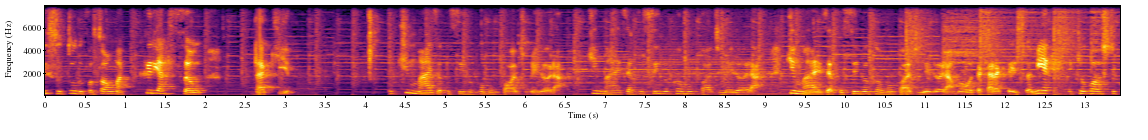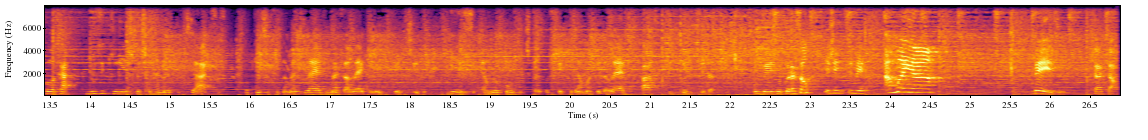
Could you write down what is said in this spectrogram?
isso tudo for só uma criação daqui? O que mais é possível? Como pode melhorar? Que mais é possível? Como pode melhorar? Que mais é possível? Como pode melhorar? Uma outra característica minha é que eu gosto de colocar musiquinhas com as ferramentas de Axis porque isso fica mais leve, mais alegre, mais divertido. E esse é o meu convite para você criar uma vida leve, fácil e divertida. Um beijo no coração e a gente se vê amanhã. Beijo. Tchau, tchau.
